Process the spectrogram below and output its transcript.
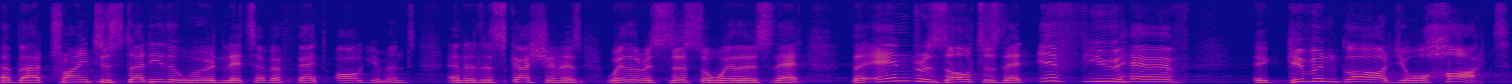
about trying to study the Word and let's have a fat argument and a discussion as whether it's this or whether it's that. The end result is that if you have uh, given God your heart,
